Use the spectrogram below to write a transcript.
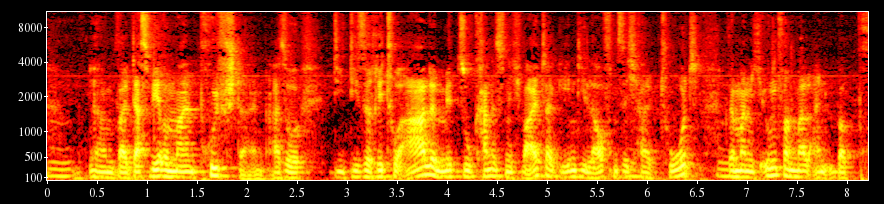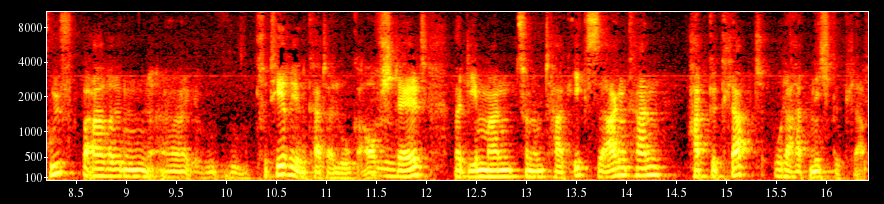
mhm. Ähm, weil das wäre mal ein Prüfstein. Also die, diese Rituale mit, so kann es nicht weitergehen, die laufen sich halt tot, mhm. wenn man nicht irgendwann mal einen überprüfbaren äh, Kriterienkatalog aufstellt, mhm. bei dem man zu einem Tag X sagen kann, hat geklappt oder hat nicht geklappt.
